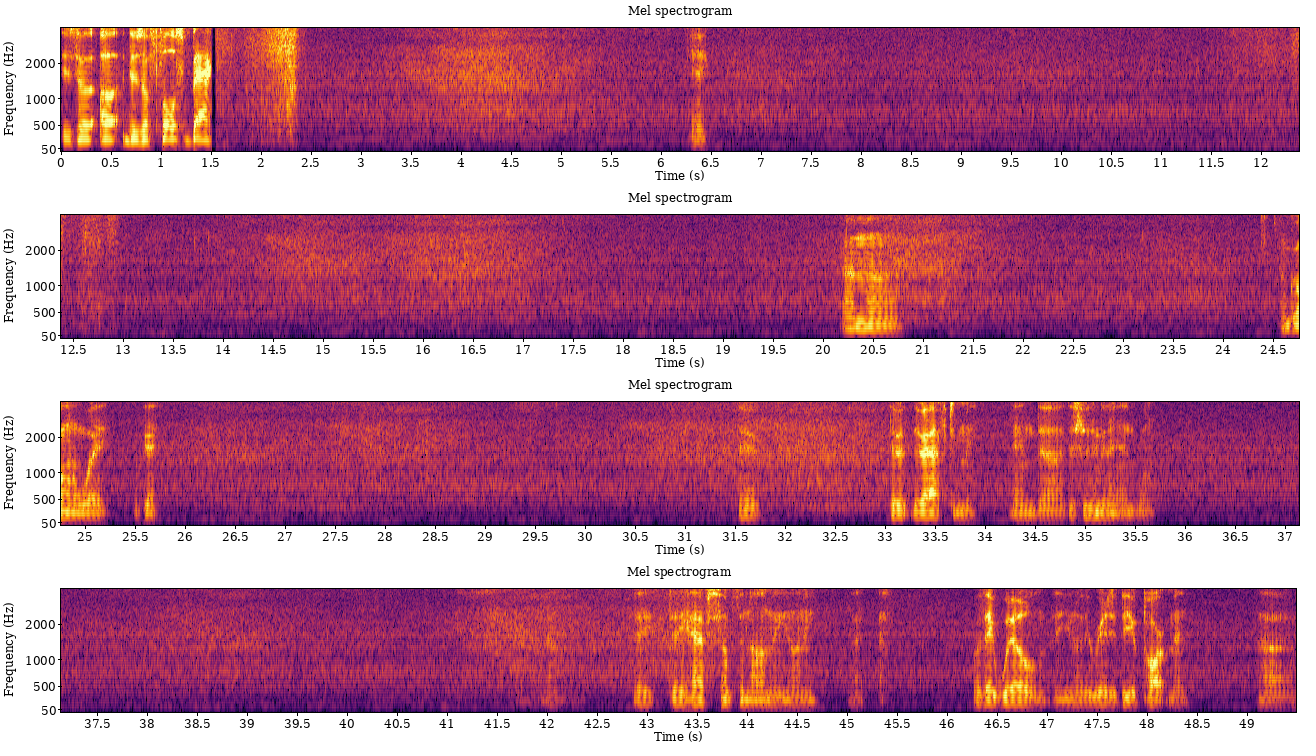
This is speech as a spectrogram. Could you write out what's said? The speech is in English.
There's a there's a false back. Hey. I'm uh I'm going away, okay? They're they're they're after me, and uh, this isn't gonna end well. No. They they have something on me, honey, I, or they will. You know, they raided the apartment. Uh,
